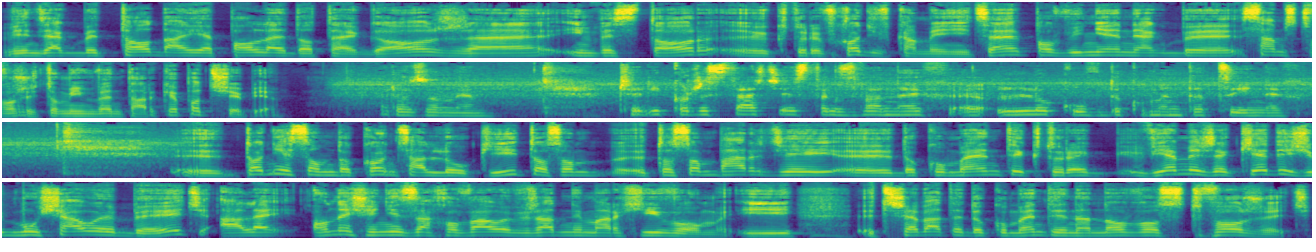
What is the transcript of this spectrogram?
Więc jakby to daje pole do tego, że inwestor, który wchodzi w kamienicę, powinien jakby sam stworzyć tą inwentarkę pod siebie. Rozumiem. Czyli korzystacie z tak zwanych e, luków dokumentacyjnych. Y, to nie są do końca luki, to są, to są bardziej y, dokumenty, które wiemy, że kiedyś musiały być, ale one się nie zachowały w żadnym archiwum i trzeba te dokumenty na nowo stworzyć.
